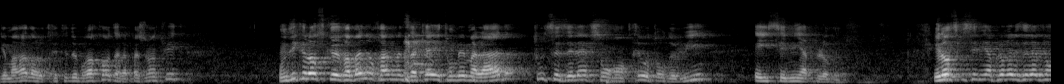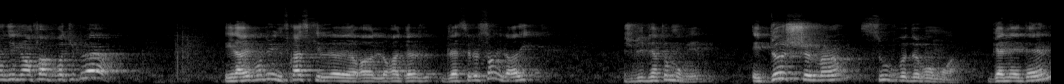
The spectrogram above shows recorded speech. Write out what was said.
Gemara, dans le traité de Brachot, à la page 28. On dit que lorsque Rabban Yochanan Zakkai est tombé malade, tous ses élèves sont rentrés autour de lui et il s'est mis à pleurer. Et lorsqu'il s'est mis à pleurer, les élèves lui ont dit Mais enfin, pourquoi tu pleures? Et il a répondu une phrase qui leur, a glacé le sang. Il leur a dit Je vais bientôt mourir. Et deux chemins s'ouvrent devant moi Gan Eden.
